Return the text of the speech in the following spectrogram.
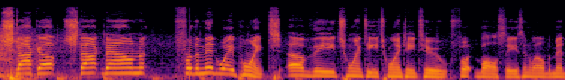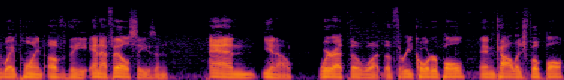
Stock up, stock down for the midway point of the 2022 football season. Well, the midway point of the NFL season. And, you know, we're at the what, the three quarter pole in college football,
